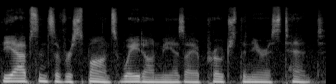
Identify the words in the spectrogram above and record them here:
The absence of response weighed on me as I approached the nearest tent.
